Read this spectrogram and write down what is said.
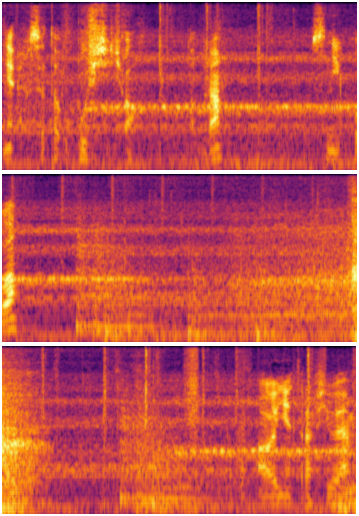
Nie, chcę to upuścić. O, dobra. Znikło. Oj, nie trafiłem.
